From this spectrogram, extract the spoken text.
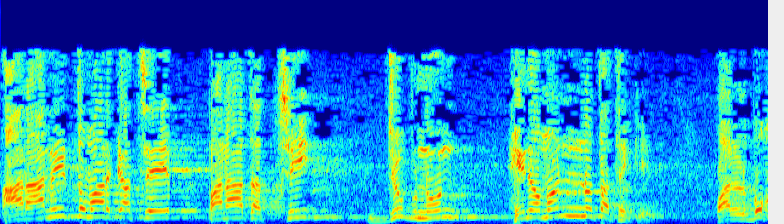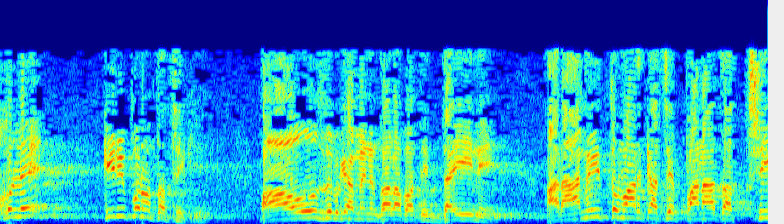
আর আমি তোমার কাছে পানা চাচ্ছি জুবনুন হীনমন্যতা থেকে, ওয়াল বুখলে কৃপণতা থেকে। গলাবাতির দাইনে। আর আমি তোমার কাছে পানা চাচ্ছি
